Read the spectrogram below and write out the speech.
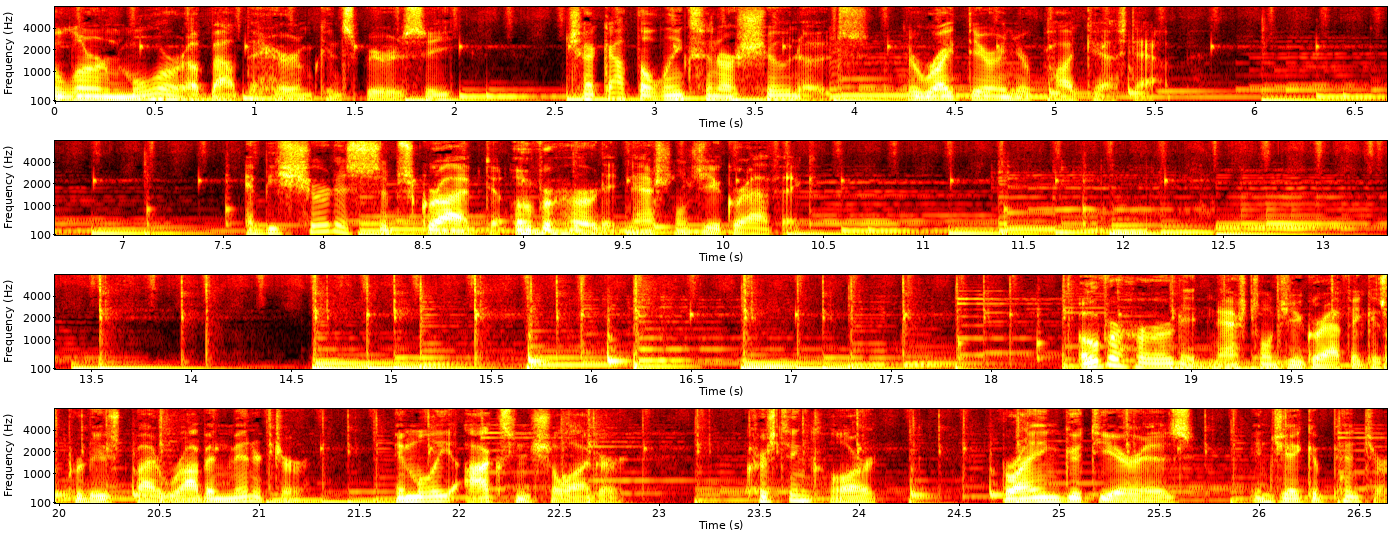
To learn more about the Harem Conspiracy, check out the links in our show notes. They're right there in your podcast app. And be sure to subscribe to Overheard at National Geographic. Overheard at National Geographic is produced by Robin Miniter, Emily Ochsenschlager, Kristen Clark, Brian Gutierrez, and Jacob Pinter.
